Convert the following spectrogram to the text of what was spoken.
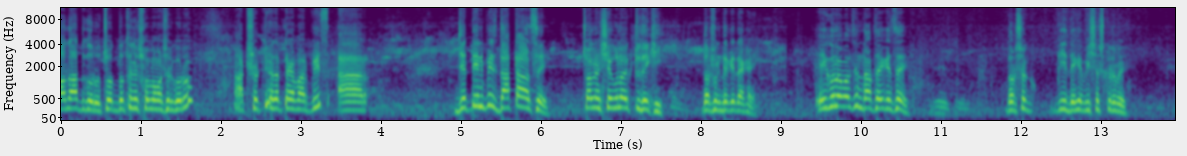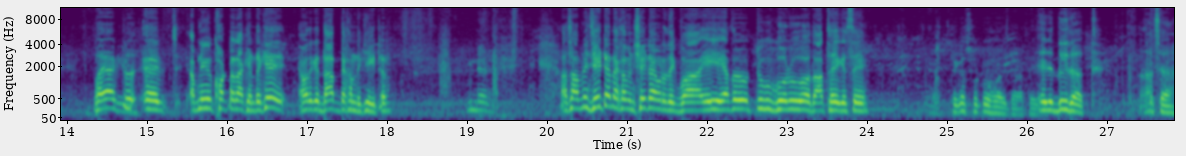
অদাত গরু চোদ্দ থেকে ষোলো মাসের গরু আটষট্টি হাজার টাকা পার পিস আর যে তিন পিস দাতা আছে চলেন সেগুলো একটু দেখি দর্শকদেরকে দেখাই। এইগুলো বলছেন দাঁত হয়ে গেছে? দর্শক কি দেখে বিশ্বাস করবে? ভাইয়া একটু আপনি খড়টা রাখেন রেখে আমাদেরকে দাঁত দেখান দেখি এটার আচ্ছা আপনি যেটা দেখাবেন সেটা আমরা দেখব। এই এতটুকু গরু দাঁত হয়ে গেছে। থেকে ছোট হয় দাঁত এই যে। দুই দাঁত। আচ্ছা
